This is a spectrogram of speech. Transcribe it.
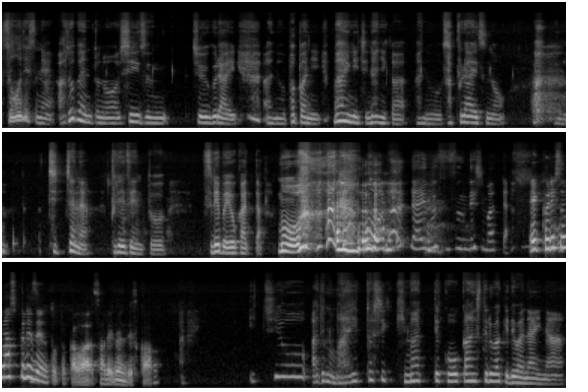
そうですね。アドベントのシーズン中ぐらいあのパパに毎日何かあのサプライズのちっちゃなプレゼントをすればよかった。もう。だいぶ進んでしまった。えクリスマスプレゼントとかはされるんですか？一応あでも毎年決まって交換してるわけではないな、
